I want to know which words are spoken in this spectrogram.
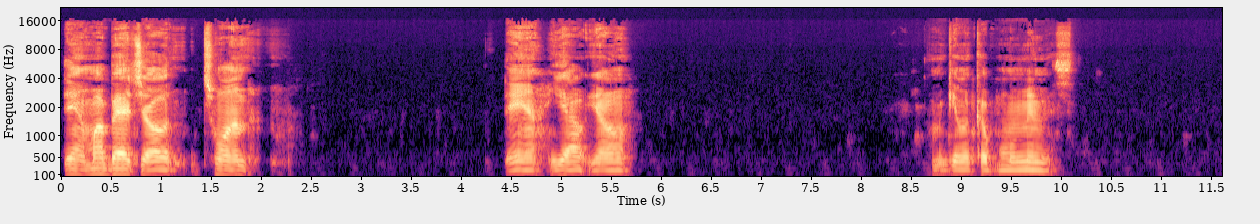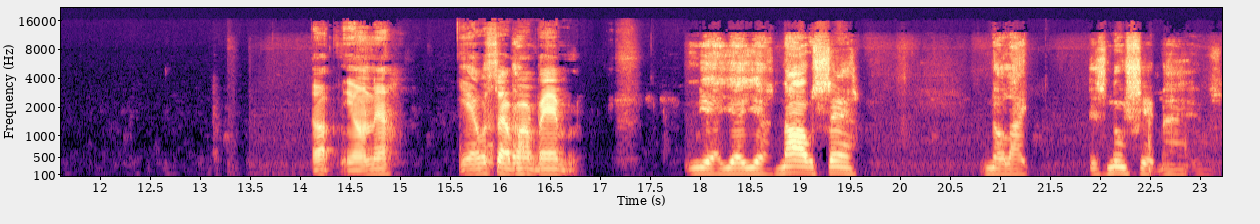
Damn, my bad, y'all. Twon. Damn, he out, y'all. I'm gonna give him a couple more minutes. Oh, you on there? Yeah, what's up, my bad? Yeah, yeah, yeah. No, I was saying, you know, like this new shit, man. It was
